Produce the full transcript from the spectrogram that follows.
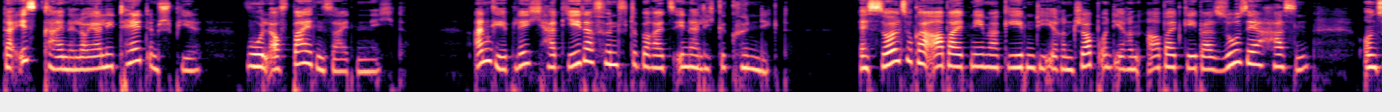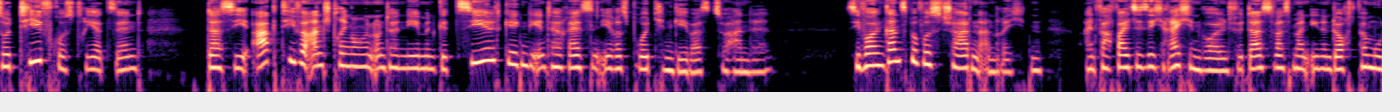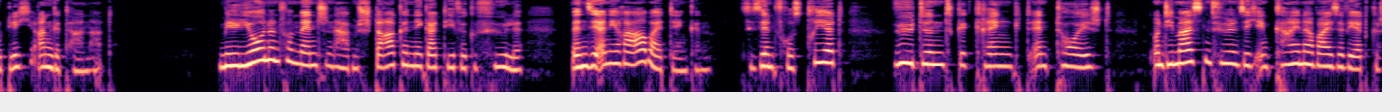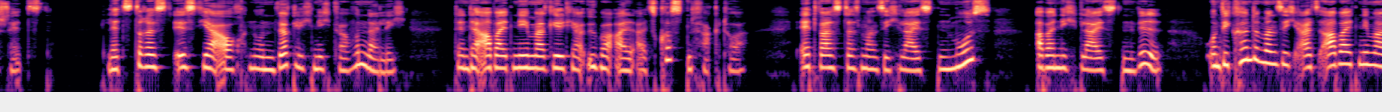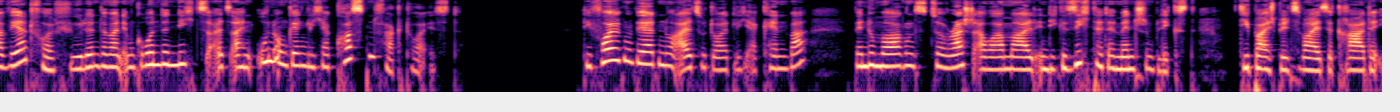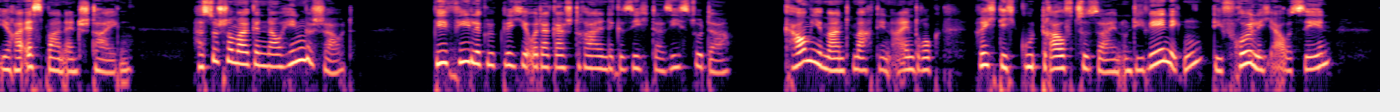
Da ist keine Loyalität im Spiel, wohl auf beiden Seiten nicht. Angeblich hat jeder Fünfte bereits innerlich gekündigt. Es soll sogar Arbeitnehmer geben, die ihren Job und ihren Arbeitgeber so sehr hassen und so tief frustriert sind, dass sie aktive Anstrengungen unternehmen, gezielt gegen die Interessen ihres Brötchengebers zu handeln. Sie wollen ganz bewusst Schaden anrichten, einfach weil sie sich rächen wollen für das, was man ihnen dort vermutlich angetan hat. Millionen von Menschen haben starke negative Gefühle, wenn sie an ihre Arbeit denken. Sie sind frustriert, wütend, gekränkt, enttäuscht, und die meisten fühlen sich in keiner Weise wertgeschätzt. Letzteres ist ja auch nun wirklich nicht verwunderlich, denn der Arbeitnehmer gilt ja überall als Kostenfaktor, etwas, das man sich leisten muss, aber nicht leisten will und wie könnte man sich als Arbeitnehmer wertvoll fühlen, wenn man im Grunde nichts als ein unumgänglicher Kostenfaktor ist? Die Folgen werden nur allzu deutlich erkennbar, wenn du morgens zur Rush Hour mal in die Gesichter der Menschen blickst, die beispielsweise gerade ihrer S-Bahn entsteigen. Hast du schon mal genau hingeschaut? Wie viele glückliche oder gar strahlende Gesichter siehst du da? Kaum jemand macht den Eindruck, richtig gut drauf zu sein, und die wenigen, die fröhlich aussehen,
